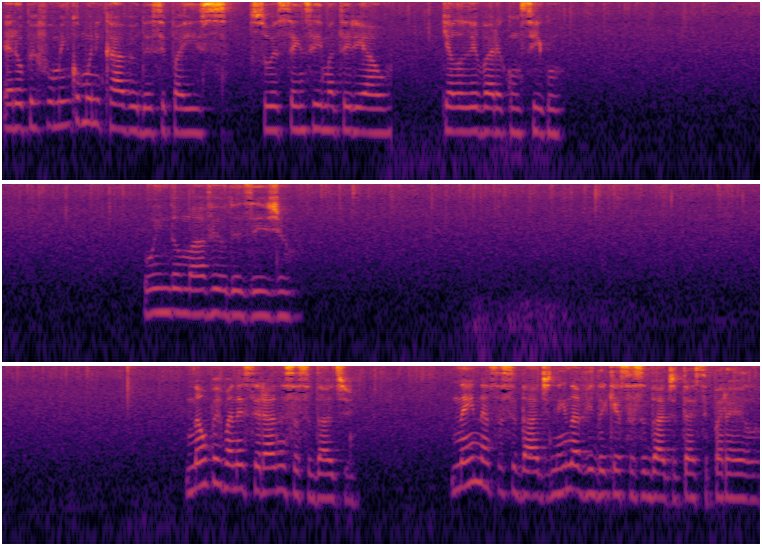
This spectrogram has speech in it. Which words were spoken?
Era o perfume incomunicável desse país, sua essência imaterial, que ela levara consigo. O indomável desejo. Não permanecerá nessa cidade. Nem nessa cidade, nem na vida que essa cidade tece para ela.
